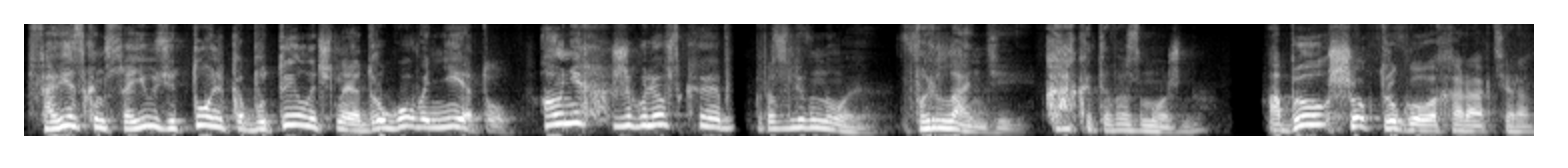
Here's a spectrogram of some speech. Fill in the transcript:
В Советском Союзе только бутылочное, другого нету. А у них Жигулевское разливное. В Ирландии. Как это возможно? А был шок другого характера.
